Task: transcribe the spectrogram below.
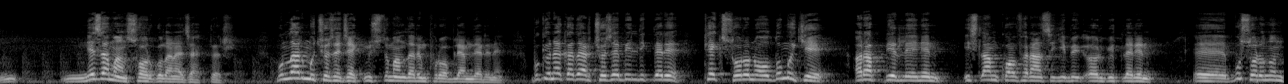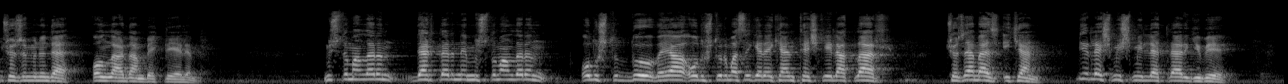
ne zaman sorgulanacaktır? Bunlar mı çözecek Müslümanların problemlerini? Bugüne kadar çözebildikleri tek sorun oldu mu ki Arap Birliği'nin, İslam Konferansı gibi örgütlerin e, bu sorunun çözümünü de onlardan bekleyelim. Müslümanların dertlerini Müslümanların oluşturduğu veya oluşturması gereken teşkilatlar çözemez iken Birleşmiş Milletler gibi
